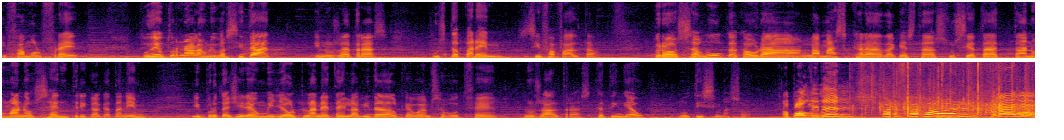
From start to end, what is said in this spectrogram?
i fa molt fred, podeu tornar a la universitat i nosaltres us taparem, si fa falta. Però segur que caurà la màscara d'aquesta societat tan humanocèntrica que tenim i protegireu millor el planeta i la vida del que ho hem sabut fer nosaltres. Que tingueu moltíssima sort. Aplaudiments! Per favor! Bravo!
